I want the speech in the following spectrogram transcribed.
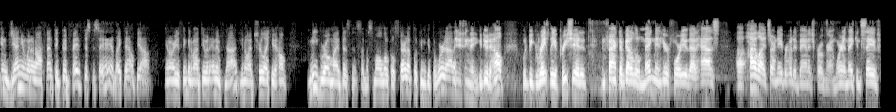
in genuine and authentic good faith just to say, hey, I'd like to help you out. You know, are you thinking about doing it? And if not, you know, I'd sure like you to help me grow my business. I'm a small local startup looking to get the word out. Anything that you could do to help would be greatly appreciated. In fact, I've got a little magnet here for you that has uh, highlights our neighborhood advantage program, wherein they can save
